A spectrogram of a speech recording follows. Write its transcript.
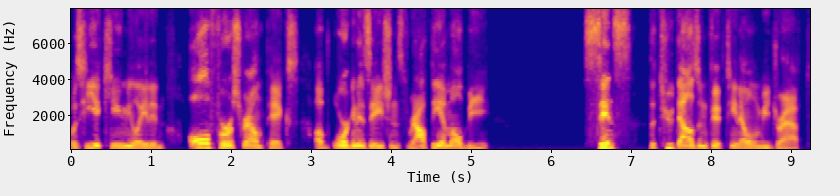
was he accumulated all first round picks of organizations throughout the MLB since the 2015 MLB draft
